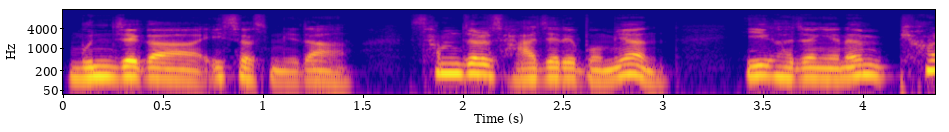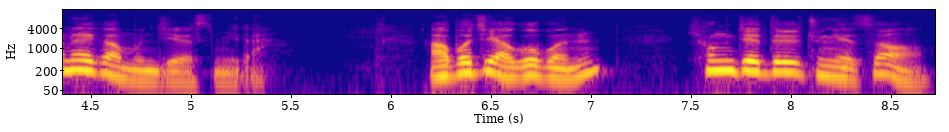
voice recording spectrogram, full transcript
문제가 있었습니다. 3절 4절에 보면 이 가정에는 편애가 문제였습니다. 아버지 야곱은 형제들 중에서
